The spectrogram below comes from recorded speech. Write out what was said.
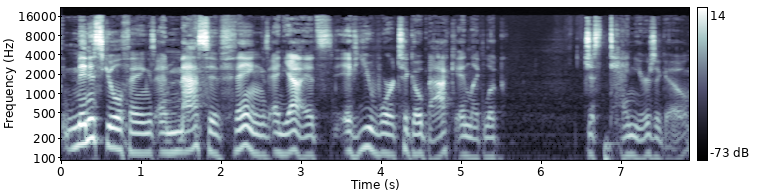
minuscule things and massive things. And yeah, it's if you were to go back and like look just 10 years ago,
